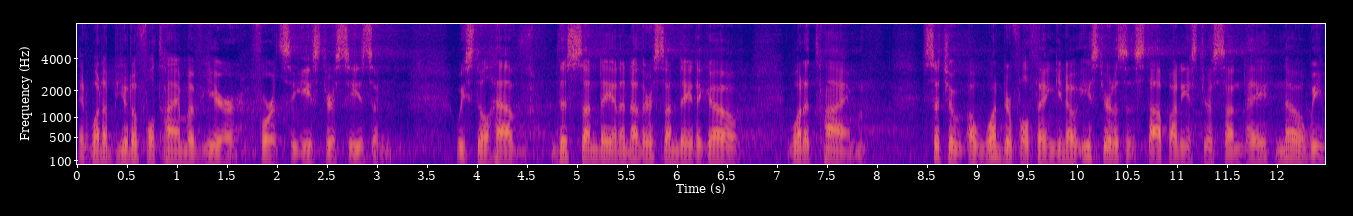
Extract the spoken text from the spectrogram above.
And what a beautiful time of year, for it's the Easter season. We still have this Sunday and another Sunday to go what a time. Such a, a, wonderful thing. You know, Easter doesn't stop on Easter Sunday. No, we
